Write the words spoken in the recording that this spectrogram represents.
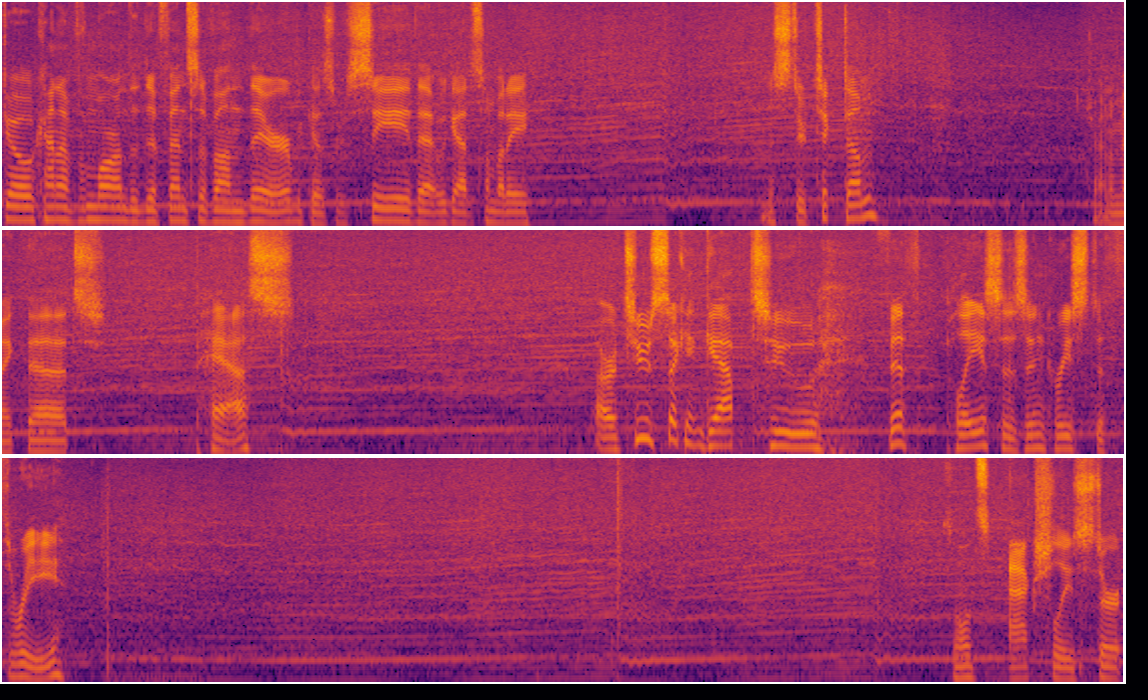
go kind of more on the defensive on there because we see that we got somebody, Mr. Ticktum, trying to make that pass. Our two second gap to fifth place has increased to three. So let's actually start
